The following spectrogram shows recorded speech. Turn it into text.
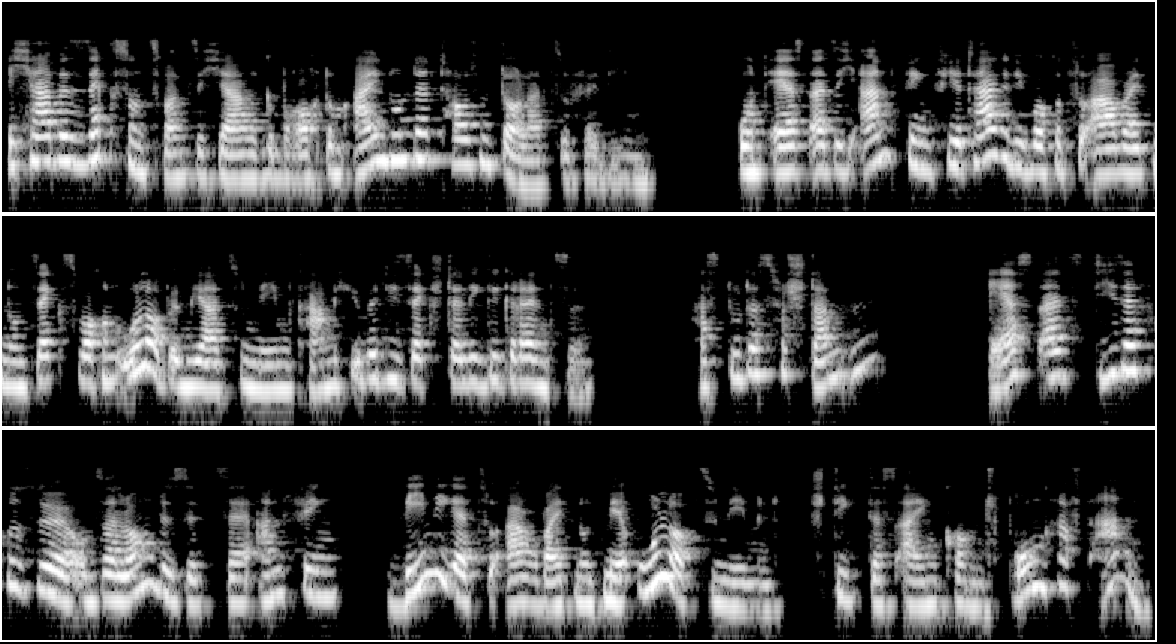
Ich habe 26 Jahre gebraucht, um 100.000 Dollar zu verdienen. Und erst als ich anfing, vier Tage die Woche zu arbeiten und sechs Wochen Urlaub im Jahr zu nehmen, kam ich über die sechsstellige Grenze. Hast du das verstanden? Erst als dieser Friseur und Salonbesitzer anfing, weniger zu arbeiten und mehr Urlaub zu nehmen, stieg das Einkommen sprunghaft an.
